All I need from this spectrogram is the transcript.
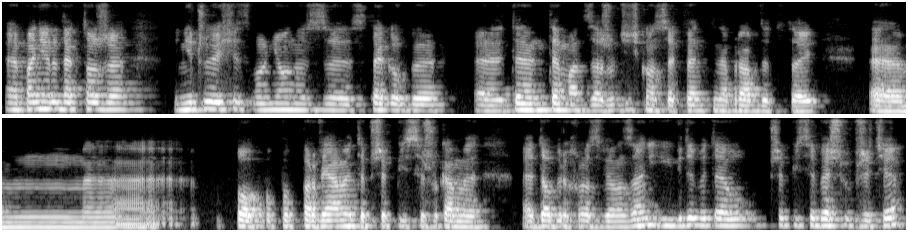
e, panie redaktorze, nie czuję się zwolniony z, z tego, by e, ten temat zarzucić konsekwentnie. Naprawdę tutaj um, po, po, poprawiamy te przepisy, szukamy dobrych rozwiązań i gdyby te przepisy weszły w życie,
